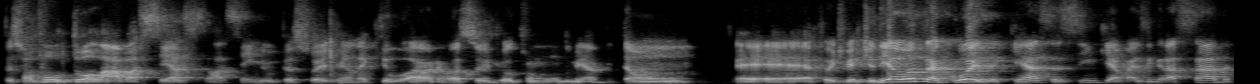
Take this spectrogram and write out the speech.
o pessoal voltou lá o acesso, lá 100 mil pessoas vendo aquilo lá, o negócio de outro mundo mesmo. Então, é, foi divertido. E a outra coisa, que é essa sim, que é a mais engraçada,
